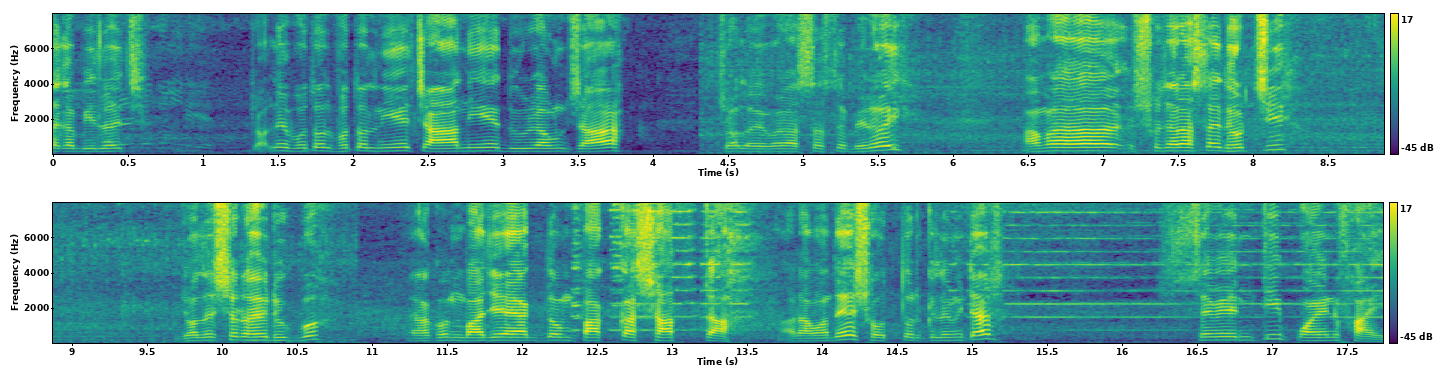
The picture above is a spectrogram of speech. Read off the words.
টাকা বিল হয়েছে। চলে বোতল ফোতল নিয়ে, চা নিয়ে, দু রাউন্ড চা। চলো, এবার আস্তে আস্তে বেরোই। আমরা সোজা রাস্তায় ধরছি। জলেশ্বর হয়ে ঢুকবো। এখন বাজে একদম পাক্কা সাতটা। আর আমাদের সত্তর কিলোমিটার। সেভেন্টি পয়েন্ট ফাইভ,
